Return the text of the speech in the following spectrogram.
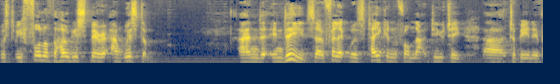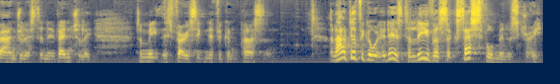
was to be full of the Holy Spirit and wisdom. And indeed, so Philip was taken from that duty uh, to be an evangelist and eventually to meet this very significant person. And how difficult it is to leave a successful ministry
